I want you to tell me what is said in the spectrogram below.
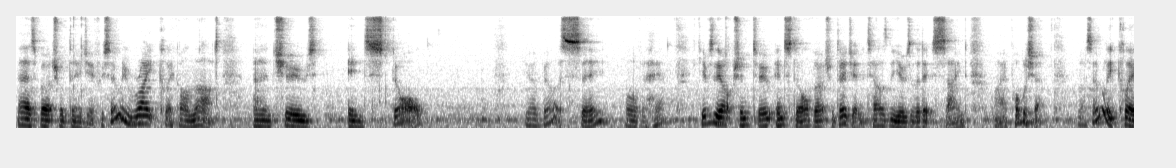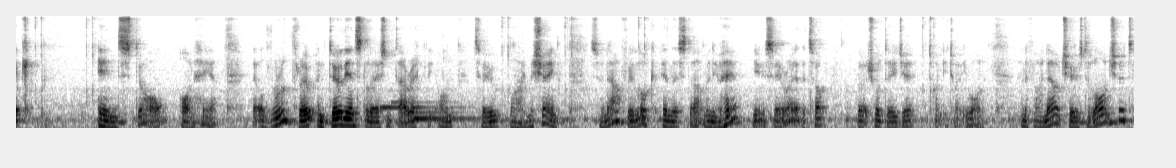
there's Virtual DJ. If we simply right click on that and choose install, you'll be able to see over here, it gives the option to install Virtual DJ and it tells the user that it's signed by a publisher. If I simply click install on here, it'll run through and do the installation directly onto my machine. So now if we look in the start menu here, you can see right at the top Virtual DJ 2021. And if I now choose to launch it,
